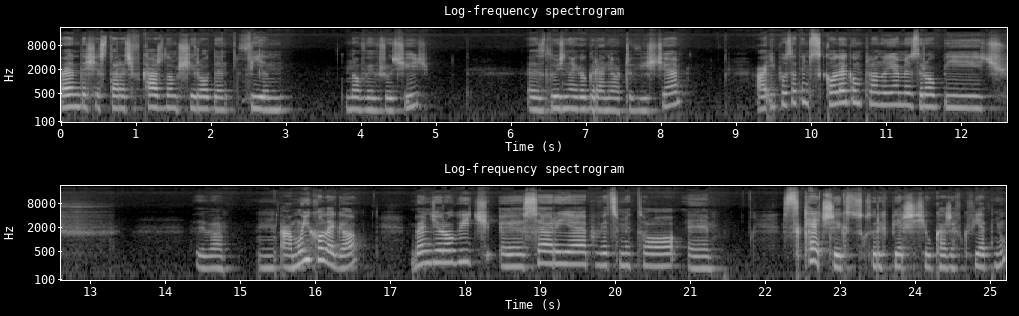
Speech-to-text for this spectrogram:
będę się starać w każdą środę film nowy wrzucić. Z luźnego grania oczywiście. A i poza tym z kolegą planujemy zrobić chyba Mm, A mój kolega będzie robić y, serię, powiedzmy to, y, z których pierwszy się ukaże w kwietniu.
